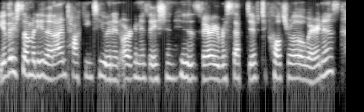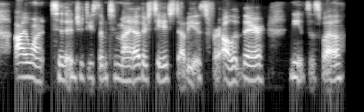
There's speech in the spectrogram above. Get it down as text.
If there's somebody that I'm talking to in an organization who's very receptive to cultural awareness, I want to introduce them to my other CHWs for all of their needs as well.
